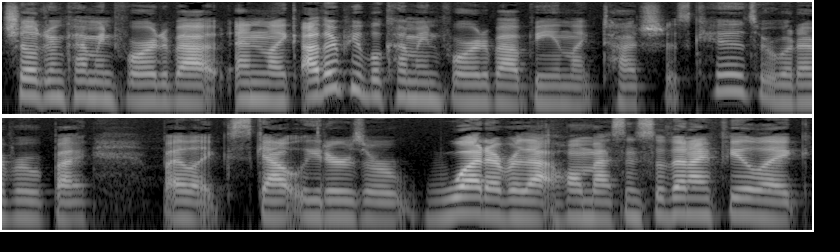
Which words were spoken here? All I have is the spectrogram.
children coming forward about and like other people coming forward about being like touched as kids or whatever by by like scout leaders or whatever that whole mess. And so then I feel like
